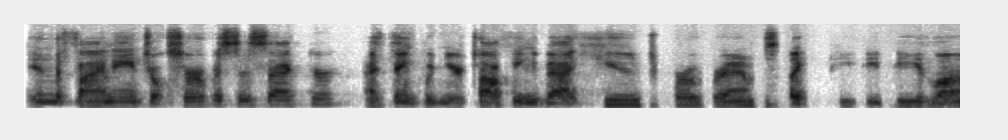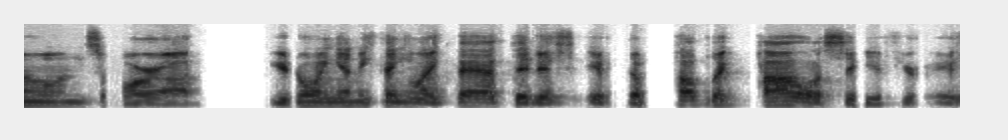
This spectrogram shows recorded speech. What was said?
in the financial services sector, I think when you're talking about huge programs like PPP loans or uh, you're doing anything like that, that if, if the public policy, if you're if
